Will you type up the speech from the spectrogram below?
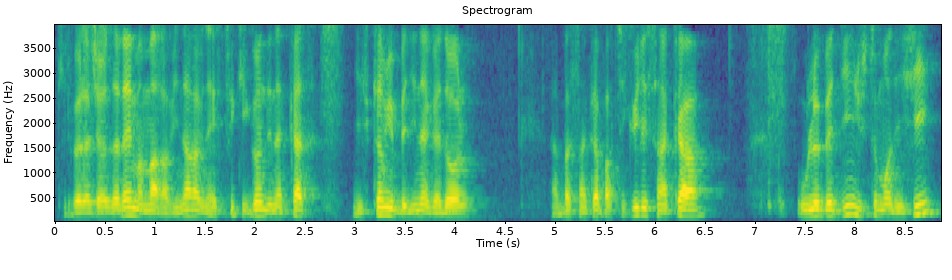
qu'il veut aller à Jérusalem. Amar Ravina, Ravina explique qu'il gagne des nakat, diskam bedina gadol. Là-bas, c'est un cas particulier, c'est un cas où le bedin, justement d'ici,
